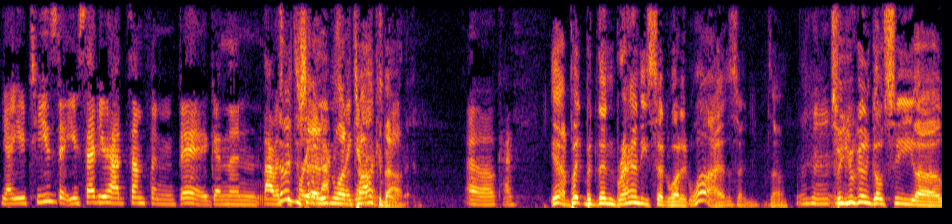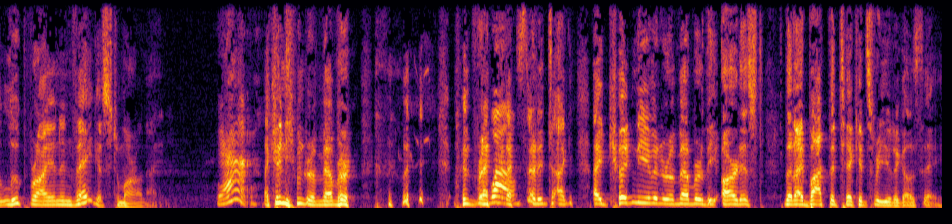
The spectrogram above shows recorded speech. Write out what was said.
yeah, you teased it. You said you had something big, and then that was Then I decided you I didn't want to talk about it. Oh, okay. Yeah, but but then Brandy said what it was. and So, Mm-hmm, so you're going to go see uh, Luke Bryan in Vegas tomorrow night. Yeah. I couldn't even remember when Brandy and I started talking. I couldn't even remember the artist that I bought the tickets for you to go see.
